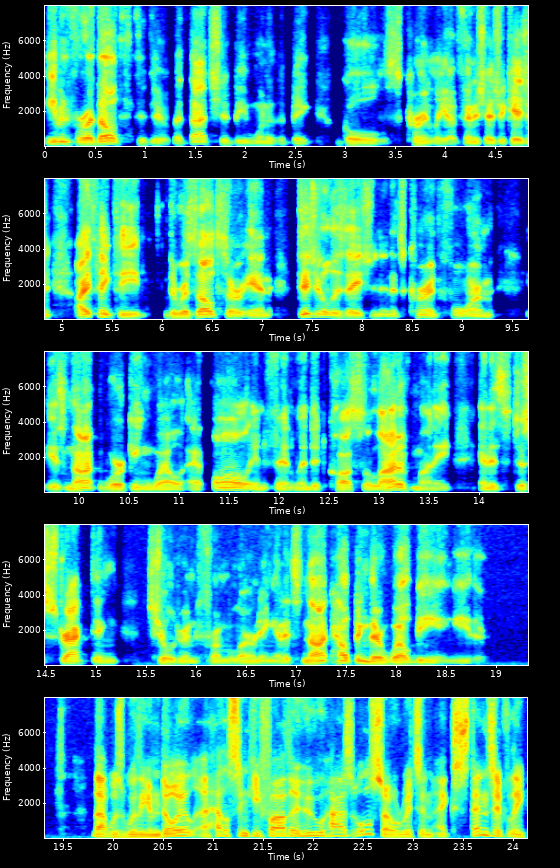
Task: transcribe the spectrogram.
even for adults to do. But that should be one of the big goals currently of Finnish education. I think the, the results are in. Digitalization in its current form is not working well at all in Finland. It costs a lot of money and it's distracting children from learning, and it's not helping their well being either. That was William Doyle, a Helsinki father who has also written extensively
